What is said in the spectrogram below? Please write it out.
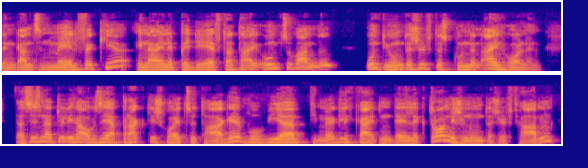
den ganzen Mailverkehr in eine PDF-Datei umzuwandeln und die Unterschrift des Kunden einholen. Das ist natürlich auch sehr praktisch heutzutage, wo wir die Möglichkeiten der elektronischen Unterschrift haben.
